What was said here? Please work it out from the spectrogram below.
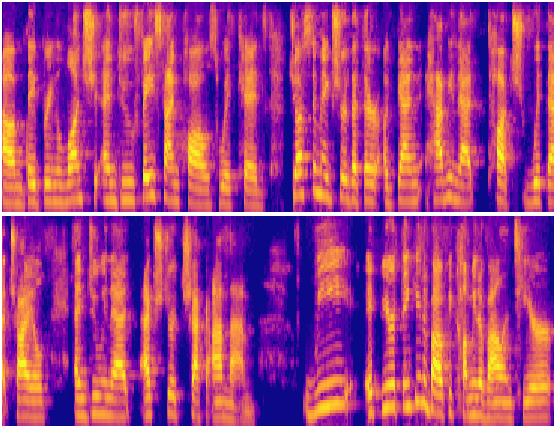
Um, they bring lunch and do FaceTime calls with kids just to make sure that they're, again, having that touch with that child and doing that extra check on them. We, if you're thinking about becoming a volunteer,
